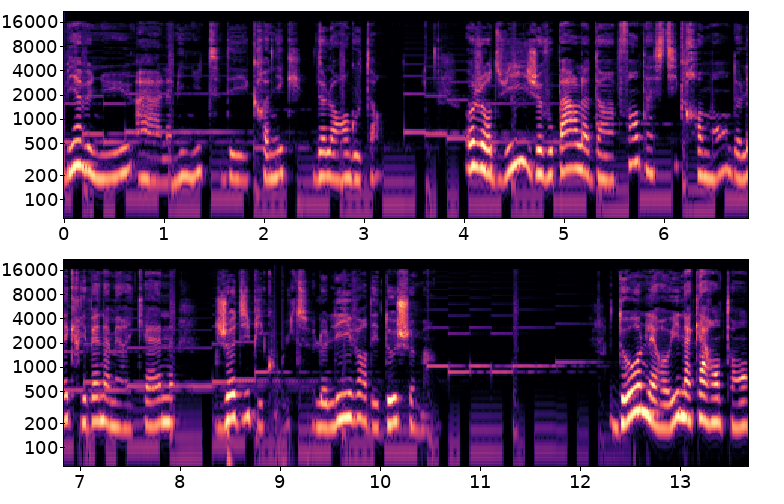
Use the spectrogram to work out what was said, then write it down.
Bienvenue à la minute des chroniques de Laurent Goutan. Aujourd'hui, je vous parle d'un fantastique roman de l'écrivaine américaine Jodie Picoult, Le livre des deux chemins. Dawn, l'héroïne, a 40 ans,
